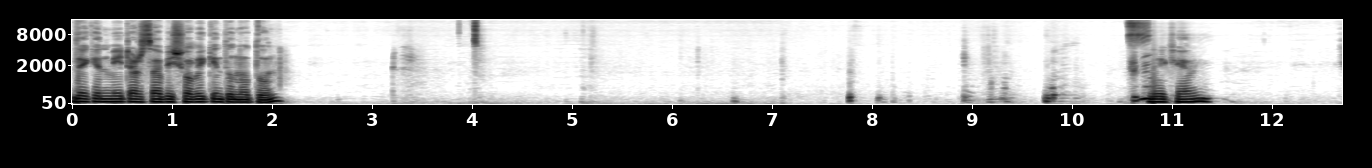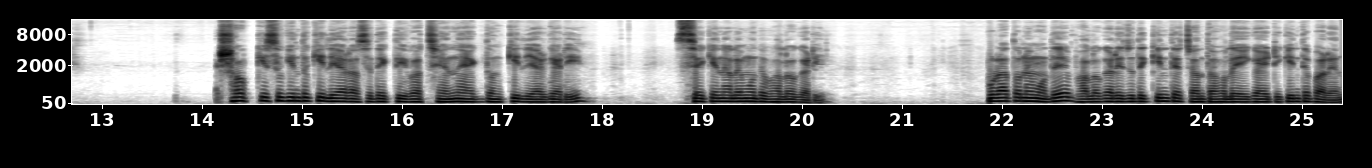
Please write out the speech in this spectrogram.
দেখেন মিটার চাবি সবই কিন্তু নতুন। দেখেন। সবকিছু কিন্তু ক্লিয়ার আছে দেখতেই পাচ্ছেন একদম ক্লিয়ার গাড়ি। সেকেন্ড হ্যান্ডের মধ্যে ভালো গাড়ি। পুরাতনের মধ্যে ভালো গাড়ি যদি কিনতে চান তাহলে এই গাড়িটি কিনতে পারেন।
